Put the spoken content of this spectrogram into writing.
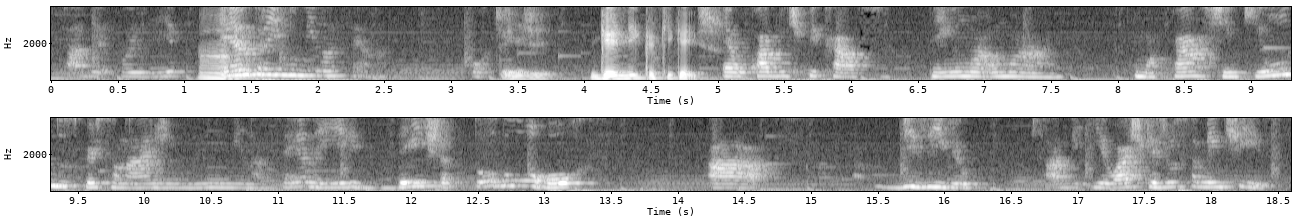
Sabe? A poesia Ah, entra e ilumina a cena. Porque entendi. Guernica, o que, que é isso? é o quadro de Picasso. Tem uma, uma, uma parte em que um dos personagens ilumina a cena e ele deixa todo o horror a, visível, sabe? E eu acho que é justamente isso.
